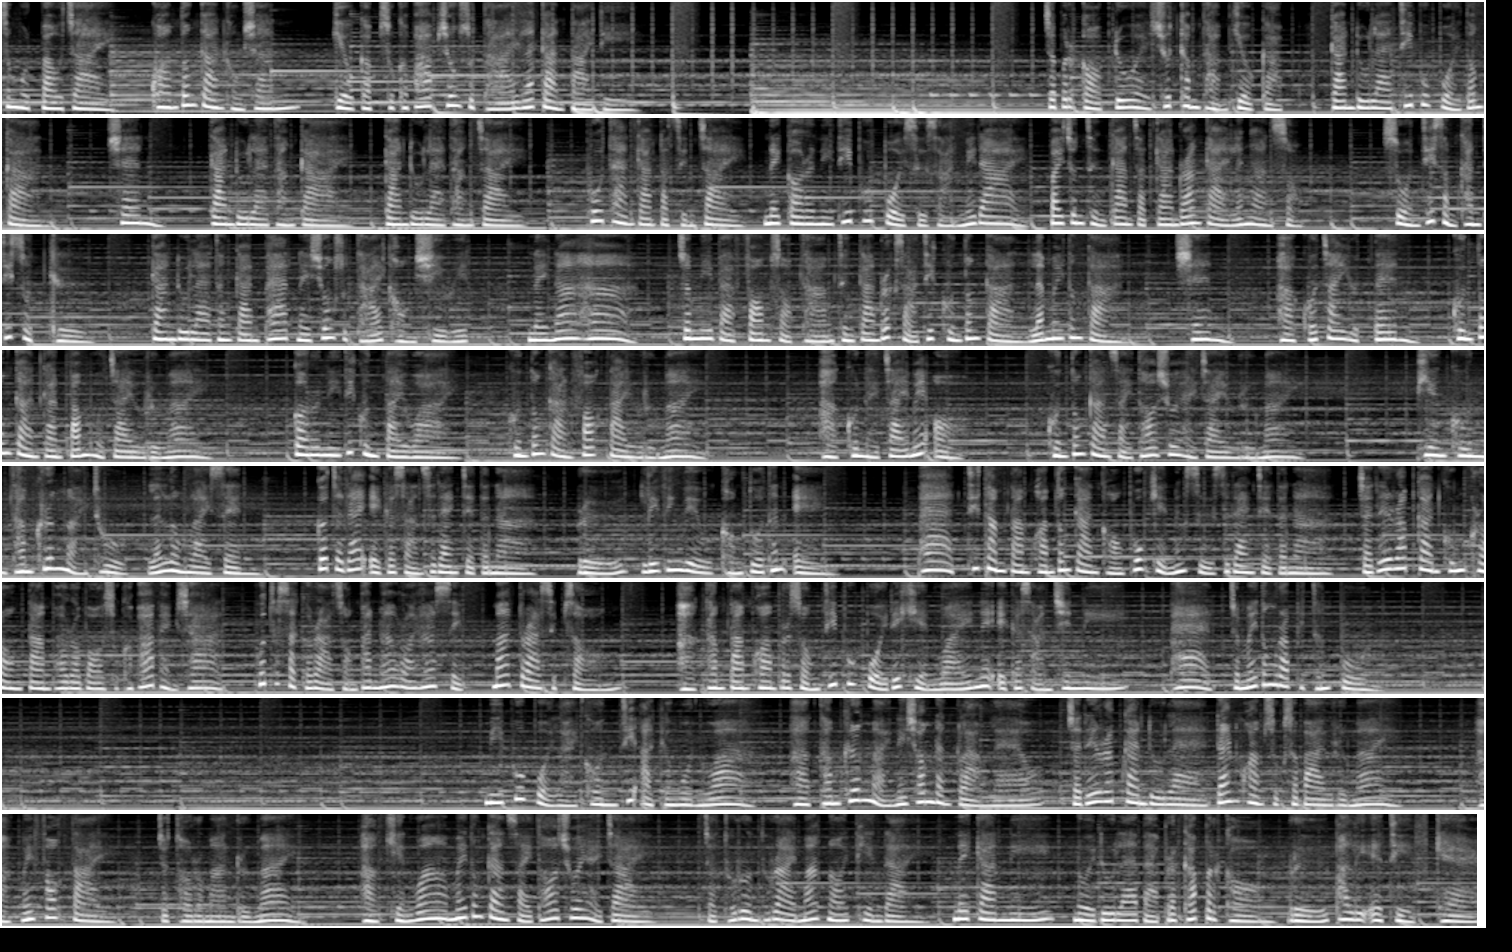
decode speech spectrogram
สมุดเบาใจ ความต้องการของฉัน เกี่ยวกับสุขภาพช่วงสุดท้ายและการตายดี จะประกอบด้วยชุดคำถามเกี่ยวกับ การดูแลที่ผู้ป่วยต้องการ เช่น การดูแลทางกาย การดูแลทางใจ ผู้แทนการตัดสินใจ ในกรณีที่ผู้ป่วยสื่อสารไม่ได้ ไปจนถึงการจัดการร่างกายและงานศพ ส่วนที่สำคัญที่สุดคือ การดูแลทางการแพทย์ในช่วงสุดท้ายของชีวิต ในหน้า 5 จะมีแบบฟอร์มสอบถามถึงการรักษาที่คุณต้องการและไม่ต้องการ เช่น หากหัวใจหยุดเต้น คุณต้องการการปั๊มหัวใจหรือไม่ กรณีที่คุณไตาวาย คุณต้องการฟอกไตหรือไม่ หากคุณหายใจไม่ออก คุณต้องการใส่ท่อช่วยหายใจหรือไม่ เพียงคุณทำเครื่องหมายถูกและลงลายเซ็น ก็จะได้เอกสารแสดงเจตนา หรือ living will ของตัวท่านเอง แพทย์ที่ทำตามความต้องการของผู้เขียนหนังสือแสดงเจตนา จะได้รับการคุ้มครองตามพรบสุขภาพแห่งชาติ พุทธศักราช 2550 มาตรา 12 หากทำตามความประสงค์ที่ผู้ป่วยได้เขียนไว้ในเอกสารชิ้นนี้ แพทย์จะไม่ต้องรับผิดทั้งปวง มีผู้ป่วยหลายคนที่อาจกังวลว่า หากทำเครื่องหมายในช่องดังกล่าวแล้ว จะได้รับการดูแลด้านความสุขสบายหรือไม่ หากไม่ฟอกไต จะทรมานหรือไม่ หากเขียนว่าไม่ต้องการใส่ท่อช่วยหายใจ จะทุรนทุรายมากน้อยเพียงใด ในการนี้หน่วยดูแลแบบประคับประคอง หรือ palliative care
